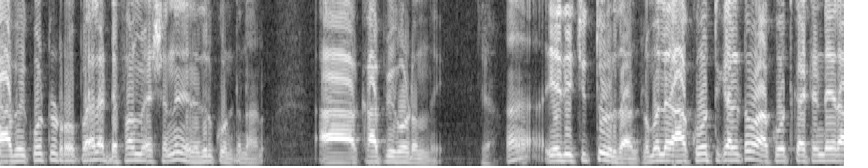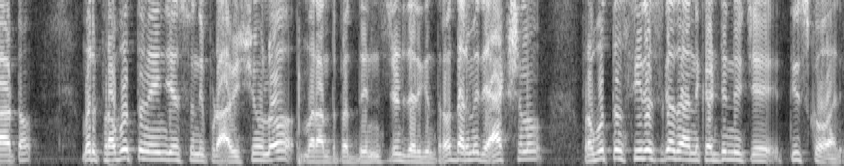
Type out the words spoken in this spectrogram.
యాభై కోట్ల రూపాయల డిఫర్మేషన్ నేను ఎదుర్కొంటున్నాను. ఆ కాపీ కూడా ఉంది. ఏది చిత్తూరు దాంట్లో. మళ్ళీ ఆ కోర్టుకి వెళ్ళటం ఆ కోర్టుకి అటెండ్ అయ్యి రావటం మరి ప్రభుత్వం ఏం చేస్తుంది? ఇప్పుడు ఆ విషయంలో మరి అంత పెద్ద ఇన్సిడెంట్ జరిగిన తర్వాత దాని మీద యాక్షన్ ప్రభుత్వం సీరియస్గా దాన్ని కంటిన్యూ చే తీసుకోవాలి.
